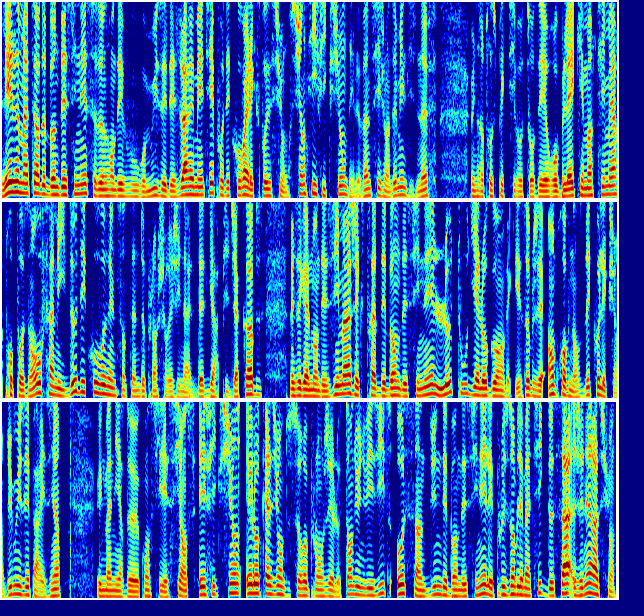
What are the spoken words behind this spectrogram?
Les amateurs de bande dessinée se donnent rendez-vous au musée des arts et métiers pour découvrir l'exposition Scientifiction dès le 26 juin 2019. Une rétrospective autour des héros Blake et Mortimer proposant aux familles de découvrir une centaine de planches originales d'Edgar P. Jacobs, mais également des images extraites des bandes dessinées, le tout dialoguant avec des objets en provenance des collections du musée parisien. Une manière de concilier science et fiction et l'occasion de se replonger le temps d'une visite au sein d'une des bandes dessinées les plus emblématiques de sa génération.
